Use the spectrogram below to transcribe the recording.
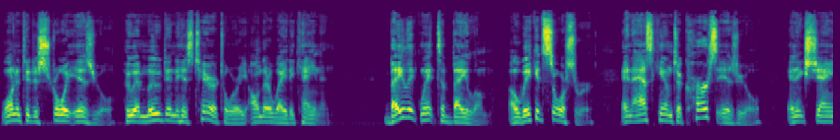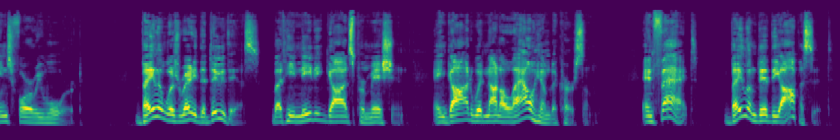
wanted to destroy Israel, who had moved into his territory on their way to Canaan. Balak went to Balaam, a wicked sorcerer, and asked him to curse Israel in exchange for a reward. Balaam was ready to do this, but he needed God's permission, and God would not allow him to curse them. In fact, Balaam did the opposite.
